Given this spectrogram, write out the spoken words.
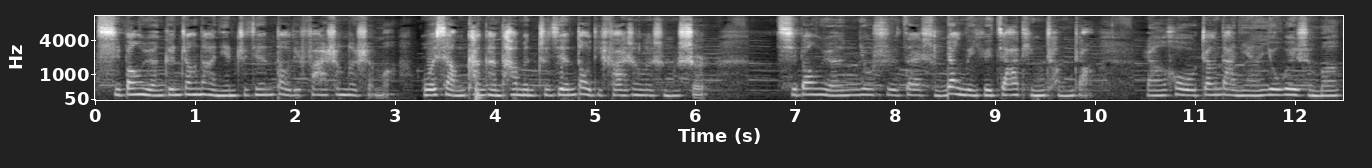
齐邦媛跟张大年之间到底发生了什么。我想看看他们之间到底发生了什么事儿，齐邦媛又是在什么样的一个家庭成长，然后张大年又为什么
